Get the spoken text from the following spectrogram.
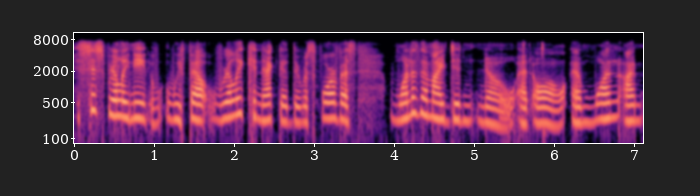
it's just really neat. We felt really connected. There was four of us. One of them I didn't know at all, and one I'm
